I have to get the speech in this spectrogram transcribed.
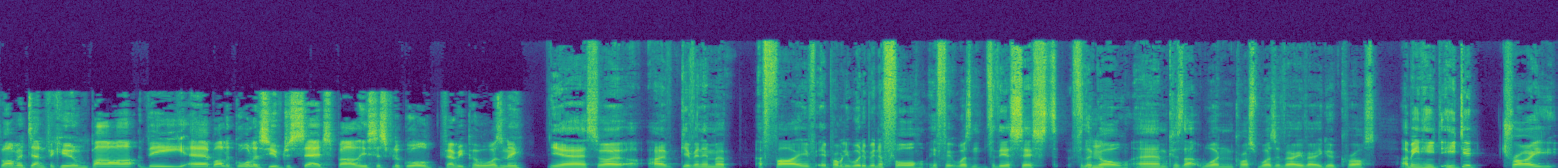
Bomber Denver Hume, bar the uh, bar the goal, as you've just said, bar the assist for the goal. Very poor, wasn't he? Yeah, so I, I've given him a, a five. It probably would have been a four if it wasn't for the assist for the goal, because that one cross was a very, very good cross. I mean, he he did try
